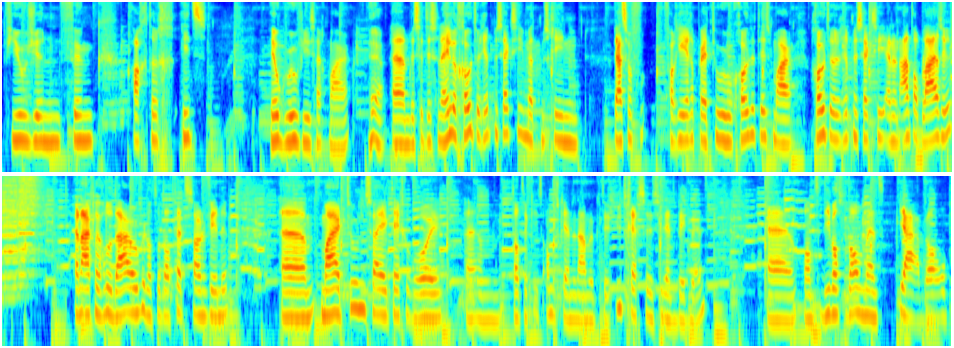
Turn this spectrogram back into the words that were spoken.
fusion, funk-achtig iets. Heel groovy, zeg maar. Ja. Ehm, dus het is een hele grote ritmesectie met misschien... Ja, ze variëren per tour hoe groot het is, maar grote ritmesectie en een aantal blazers. En eigenlijk hadden we daarover dat we dat vet zouden vinden. Ehm, maar toen zei ik tegen Roy ehm, dat ik iets anders kende, namelijk de Utrechtse Student Big Band. Ehm, want die was op dat moment ja, wel op,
